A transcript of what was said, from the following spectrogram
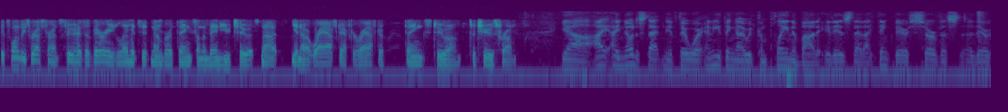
it's one of these restaurants too has a very limited number of things on the menu too. It's not you know raft after raft of things to um, to choose from. Yeah, I, I noticed that. And if there were anything I would complain about, it is that I think their service, uh, their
